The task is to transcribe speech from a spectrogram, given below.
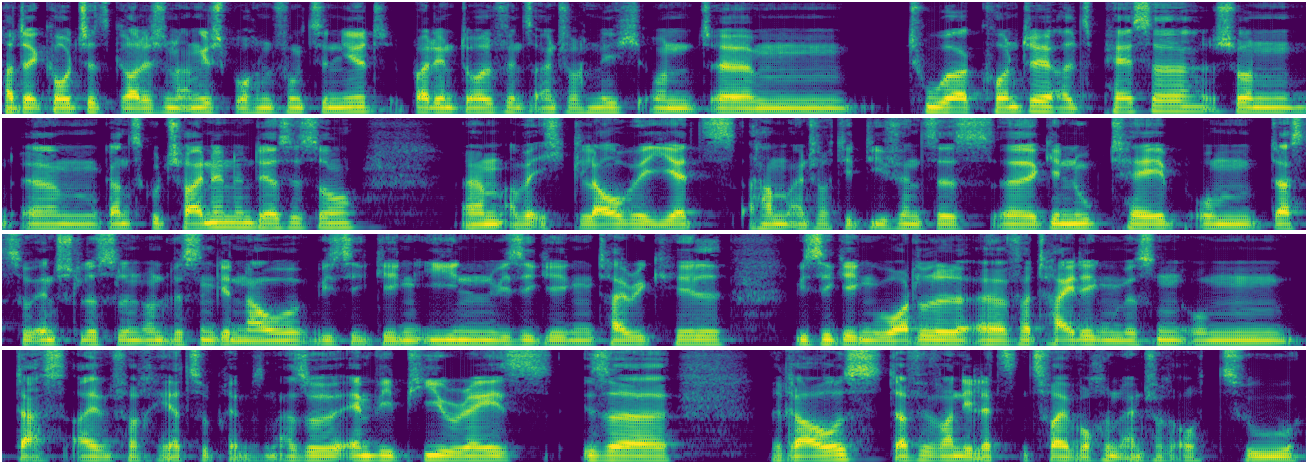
hat der Coach jetzt gerade schon angesprochen, funktioniert bei den Dolphins einfach nicht. Und ähm, Tua konnte als Passer schon ähm, ganz gut scheinen in der Saison. Ähm, aber ich glaube, jetzt haben einfach die Defenses äh, genug Tape, um das zu entschlüsseln und wissen genau, wie sie gegen ihn, wie sie gegen Tyreek Hill, wie sie gegen Waddle äh, verteidigen müssen, um das einfach herzubremsen. Also MVP-Race ist er raus. Dafür waren die letzten zwei Wochen einfach auch zu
